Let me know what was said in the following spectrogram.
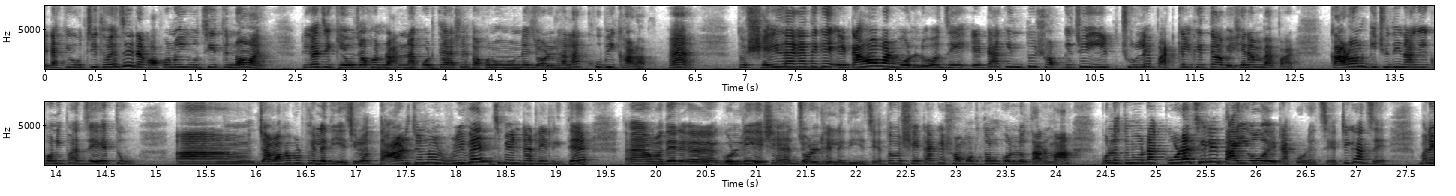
এটা কি উচিত হয়েছে? এটা কখনোই উচিত নয়। ঠিক আছে? কেউ যখন রান্না করতে আসে, তখন উনুনে জল ঢালা খুবই খারাপ হ্যাঁ? তো সেই জায়গা থেকে এটাও আবার বলল যে, এটা কিন্তু সব কিছু ইট ছুললে পাটকেল খেতে হবে, সেরম ব্যাপার। কারণ কিছুদিন আগে খনিপা যেহেতু জামা কাপড় ফেলে দিয়েছিল। তার জন্য রিভেঞ্জ মেন্টালিটিতে আমাদের গোল্ডি এসে জল ঢেলে দিয়েছে। তো সেটাকে সমর্থন করল তার মা। বলল, তুমি ওটা করেছিলে, তাই ও এটা করেছে, ঠিক আছে? মানে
